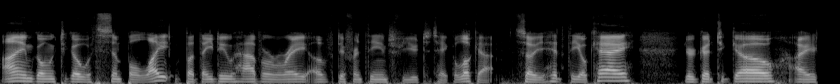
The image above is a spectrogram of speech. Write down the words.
I am going to go with simple light but they do have an array of different themes for you to take a look at. So you hit the OK, you're good to go. I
